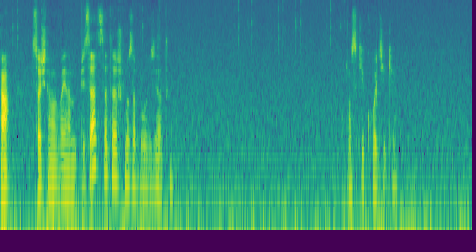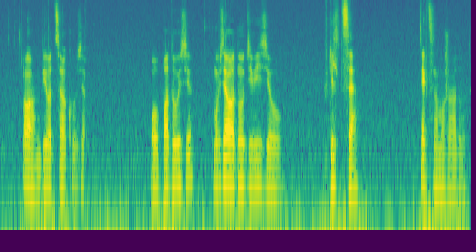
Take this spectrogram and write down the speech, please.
А, сочна воєнна мобілізація теж ми забули взяти. Морські котики. О, Біла церкву взяв. О, по друзі. Ми взяли одну дивізію в кільце. Як це не може радувати?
